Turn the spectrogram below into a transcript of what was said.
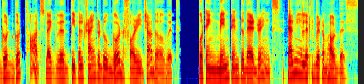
good good thoughts like with people trying to do good for each other with putting mint into their drinks tell me a little bit about this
